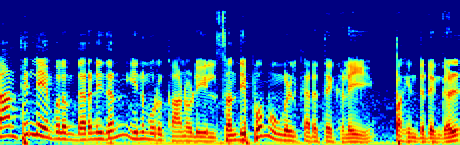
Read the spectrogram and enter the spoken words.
நான் தில்லையம்பலம் தரணிதன் இன்னும் ஒரு காணொளியில் சந்திப்போம். உங்கள் கருத்துக்களை பகிர்ந்திடுங்கள்.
